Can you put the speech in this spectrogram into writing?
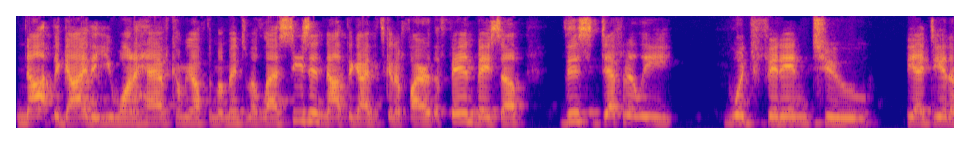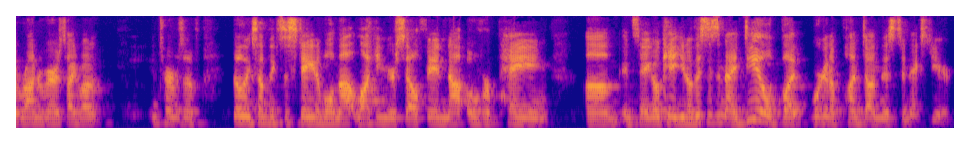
not the guy that you want to have coming off the momentum of last season, not the guy that's going to fire the fan base up, this definitely would fit into the idea that Ron Rivera is talking about in terms of building something sustainable, not locking yourself in, not overpaying, um, and saying, okay, you know, this isn't ideal, but we're going to punt on this to next year.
